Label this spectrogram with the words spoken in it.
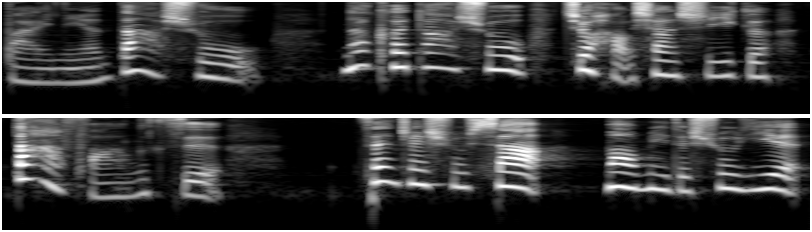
百年大树。那棵大树就好像是一个大房子，站在树下，茂密的树叶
